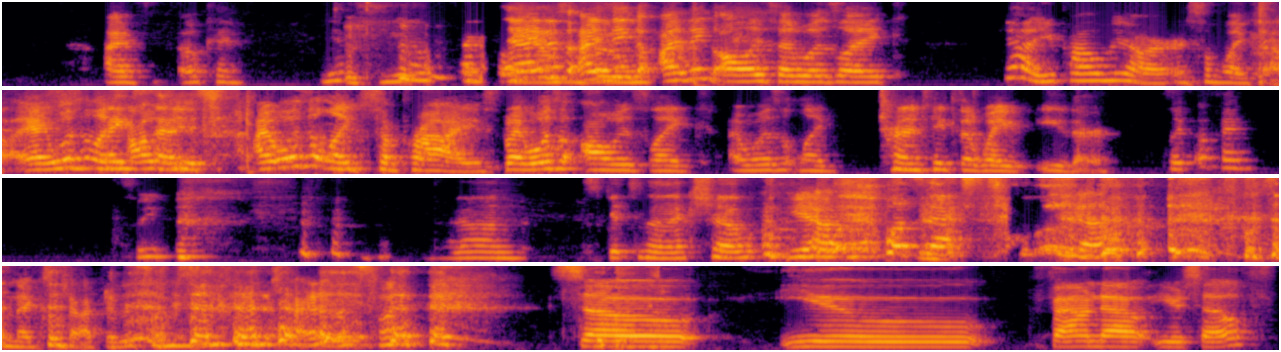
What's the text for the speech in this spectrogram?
"I've okay, yeah." You and I just I think um, I think all I said was like, yeah, you probably are, or something like that. I wasn't like obviously- I wasn't like surprised, but I wasn't always like I wasn't like trying to take that away either. It's like okay, sweet. Right on. Let's get to the next show. Yeah. What's next? Yeah. What's the next chapter? This one's try to this one. So you found out yourself?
